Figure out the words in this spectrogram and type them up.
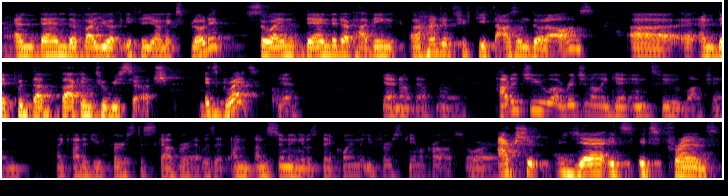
Right. And then the value of Ethereum exploded. So and they ended up having $150,000 uh, and they put that back into research. Mm-hmm. It's great. Yeah. Yeah, no, definitely. How did you originally get into blockchain? Like, how did you first discover it? Was it? I'm, I'm assuming it was Bitcoin that you first came across, or actually, yeah, it's it's friends.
